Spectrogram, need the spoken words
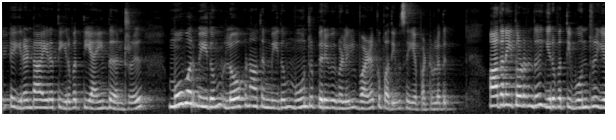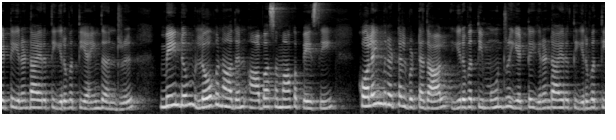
எட்டு இரண்டாயிரத்தி இருபத்தி ஐந்து அன்று மூவர் மீதும் லோகநாதன் மீதும் மூன்று பிரிவுகளில் வழக்கு பதிவு செய்யப்பட்டுள்ளது. அதனைத் தொடர்ந்து இருபத்தி ஒன்று எட்டு இரண்டாயிரத்தி இருபத்தி ஐந்து அன்று மீண்டும் லோகநாதன் ஆபாசமாக பேசி கொலை மிரட்டல் விட்டதால் இருபத்தி மூன்று எட்டு இரண்டாயிரத்தி இருபத்தி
